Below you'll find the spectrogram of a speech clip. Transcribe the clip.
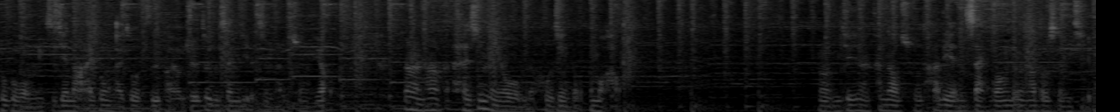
如果我们直接拿 iPhone 来做自拍，我觉得这个升级也是蛮重要的。当然，它还是没有我们的后镜头那么好。我们接下来看到说，它连闪光灯它都升级了。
